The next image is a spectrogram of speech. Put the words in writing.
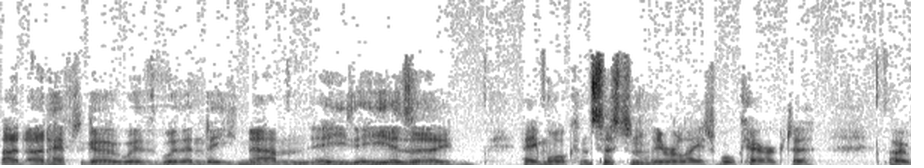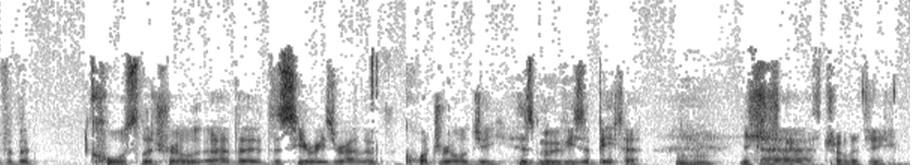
I'd, I'd have to go with with Indy. Um, he he is a a more consistently relatable character over the course of the tril- uh, the the series rather the quadrilogy. His movies are better. Let's just go Uh, with trilogy.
